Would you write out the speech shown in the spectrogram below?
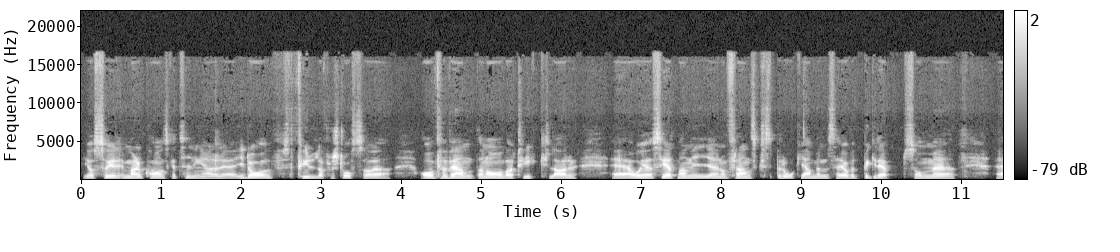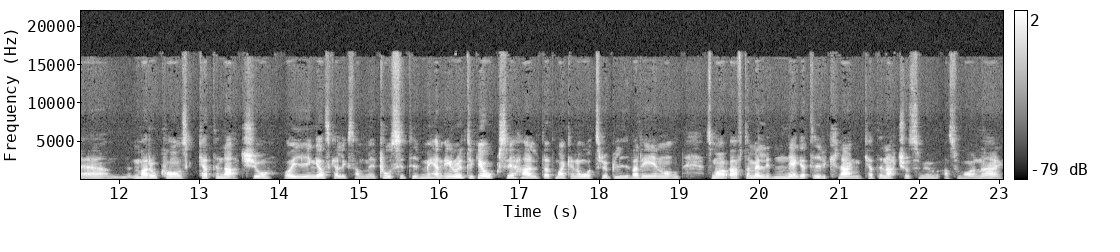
Jag ser marockanska tidningar eh, idag fyllda förstås av förväntan av artiklar eh, och jag ser att man i eh, de franskspråkiga använder sig av ett begrepp som eh, marockansk catenaccio. Och i en ganska liksom, positiv mening. Och det tycker jag också är härligt att man kan återuppliva det i någon som har haft en väldigt negativ klang, catenaccio som alltså var den här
